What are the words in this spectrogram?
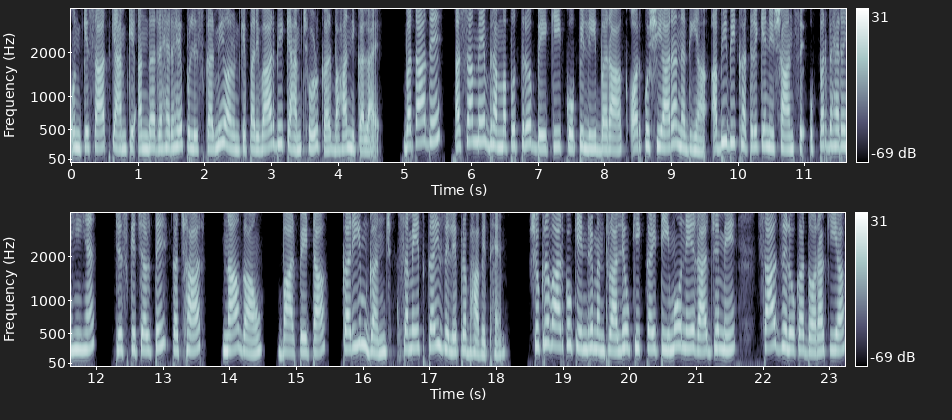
उनके साथ कैंप के अंदर रह रहे पुलिसकर्मी और उनके परिवार भी कैंप छोड़कर बाहर निकल आए। बता दें, असम में ब्रह्मपुत्र, बेकी, कोपिली, बराक और कुशियारा नदियाँ अभी भी खतरे के निशान से ऊपर बह रही हैं, जिसके चलते कछार, नागांव, बारपेटा, करीमगंज समेत कई ज़िले प्रभावित हैं। शुक्रवार को केंद्रीय मंत्रालयों की कई टीमों ने राज्य में सात जिलों का दौरा किया।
